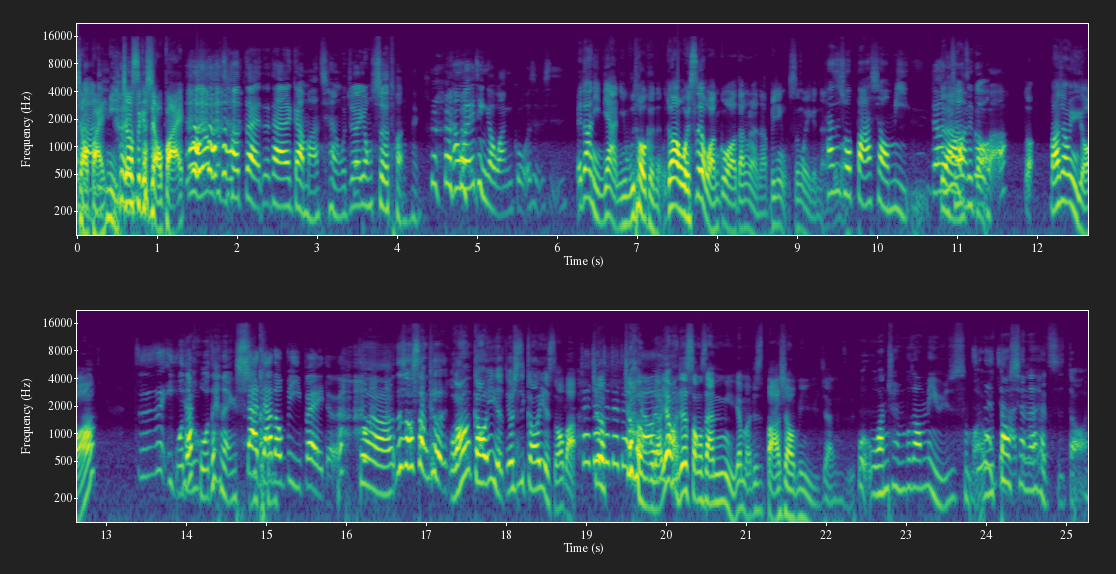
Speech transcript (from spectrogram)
小白，你就是个小白。我好像不知道在在大家在干嘛，这样我就在用社团。那我也挺有玩过，是不是？哎、那你呀，你无头可能对啊，我是有玩过啊，当然啊，毕竟身为一个男。他是说八校密语，对对啊这个八小米有啊，只是以我在活在哪个时空大家都必备的。对啊，那时候上课，我好像高一的，尤其是高一的时候吧，对对对对就就很无聊，一要么就是松山密语，要么就是八校密语这样子。我完全不知道密语是什么，真的我到假的现在才知道。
